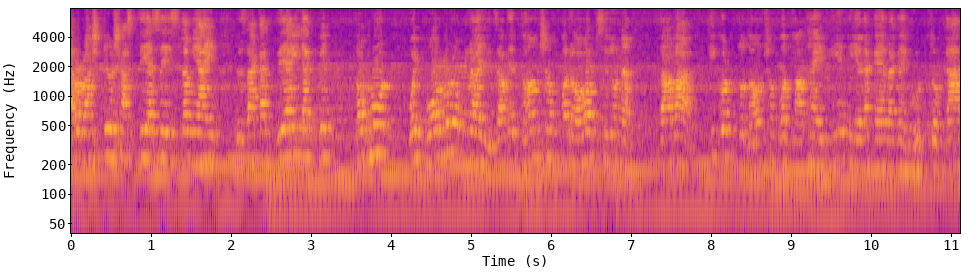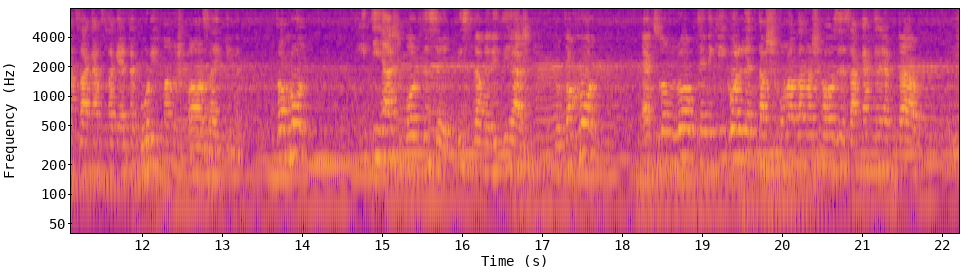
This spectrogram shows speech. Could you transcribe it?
আর রাষ্ট্রীয় শাস্তি আছে, ইসলামী আইন জাকাত দেয়াই লাগবে। তখন ওই বড় লোকরাই যাদের ধন সম্পদের অভাব ছিল না তারা কি করতো ধন সম্পদ মাথায় নিয়ে নিয়ে এলাকায় এলাকায় ঘুরতো কার জাকাত লাগে একটা গরিব মানুষ পাওয়া যায় কিনা? তখন ইতিহাস বলতেছে, ইসলামের ইতিহাস। তো তখন একজন লোক, তিনি কি করলেন? তার সোনা দানা সহজে জাকাতের একটা ই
